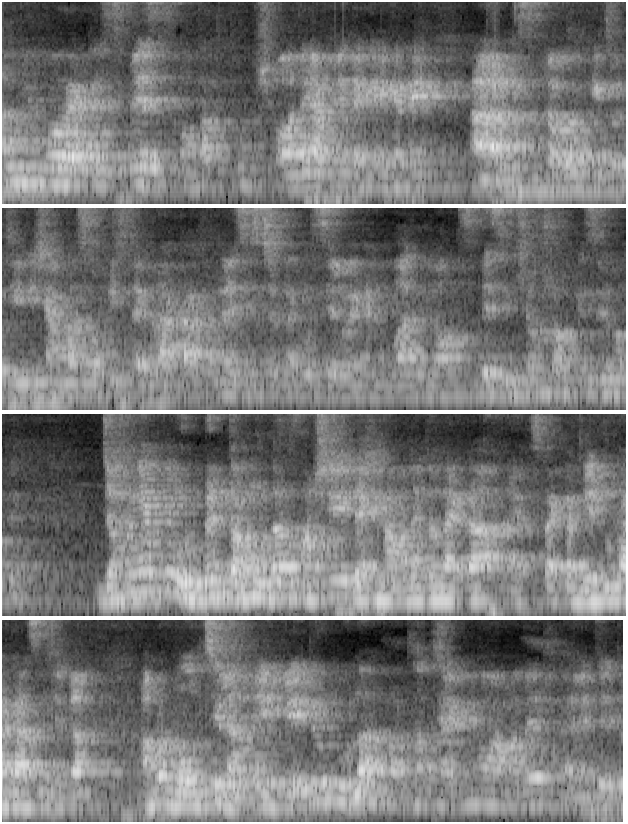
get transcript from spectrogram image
খুবই বড় একটা স্পেস অর্থাৎ খুব সহজে আপনি দেখেন এখানে ডিজিটাল কিছু জিনিস আমরা শোপিস টাইপ রাখার জন্য সিস্টেমটা করছি এবং এখানে ওয়াল বক্স সহ সবকিছুই হবে। যখনই আপনি উঠবেন, তখন ওটার পাশেই দেখেন। আমাদের জন্য একটা এক্সট্রা একটা বেডরুম রাখা আছে, যেটা আমরা বলছিলাম, এই বেডরুমগুলা অর্থাৎ এখনও আমাদের যেহেতু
